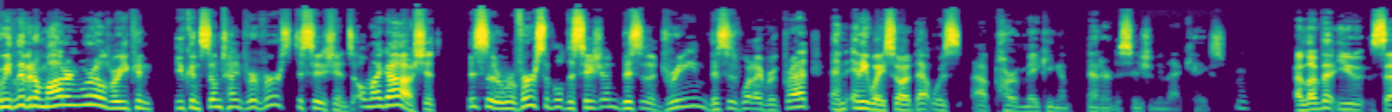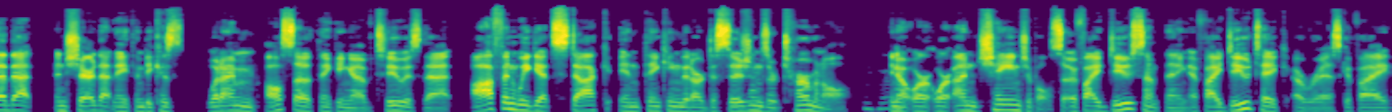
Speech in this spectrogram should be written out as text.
we live in a modern world where you can you can sometimes reverse decisions. Oh my gosh, it, this is a reversible decision. This is a dream. This is what I regret. And anyway, so that was part of making a better decision in that case. Hmm. I love that you said that and shared that, Nathan, because what I'm also thinking of too is that often we get stuck in thinking that our decisions are terminal, mm-hmm. you know, or or unchangeable. So if I do something, if I do take a risk, if I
